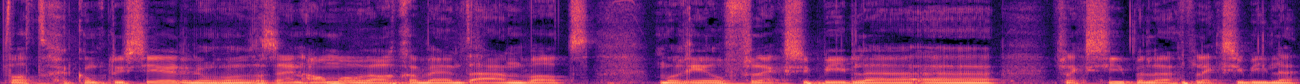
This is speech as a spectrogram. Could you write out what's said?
wat gecompliceerder doen. Want we zijn allemaal wel gewend aan wat moreel flexibele, eh, flexibele, flexibele,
